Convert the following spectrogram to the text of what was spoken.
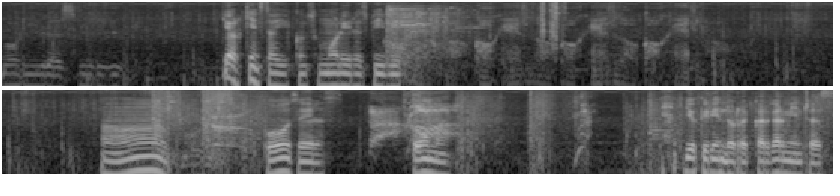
Morir. ¿Y ahora quién está ahí con su morir es vivir? Cogedlo, cogedlo. Ah, vos. Toma. Yo queriendo recargar mientras...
